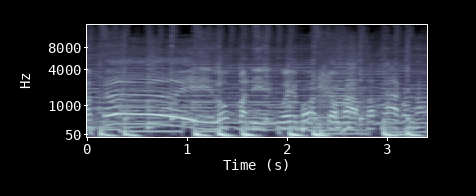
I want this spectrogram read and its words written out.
อันเต้ยลงบันนี้อวยพรเจ้าภาพศรัทธาของเขา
